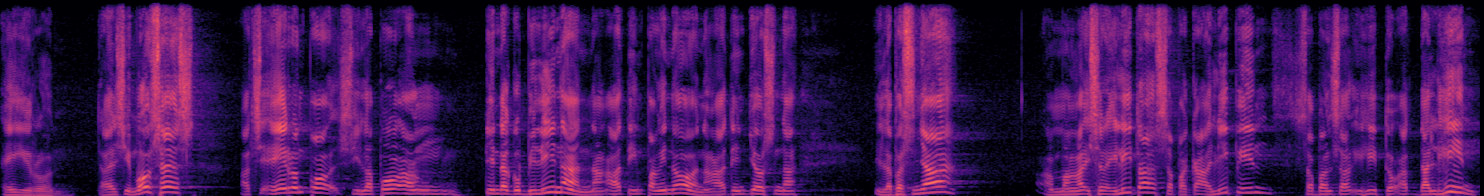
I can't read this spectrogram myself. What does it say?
Aaron. Dahil si Moses at si Aaron po, sila po ang tinagubilinan ng ating Panginoon, ng ating Diyos na ilabas niya ang mga Israelita sa pagkaalipin sa bansang Ehipto at dalhin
